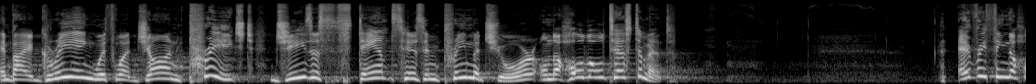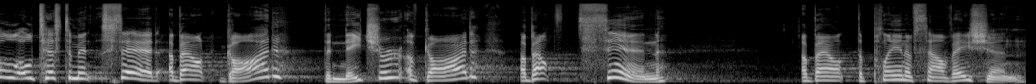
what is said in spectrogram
And by agreeing with what John preached, Jesus stamps his imprimatur on the whole Old Testament. Everything the whole Old Testament said about God, the nature of God, about sin, about the plan of salvation,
